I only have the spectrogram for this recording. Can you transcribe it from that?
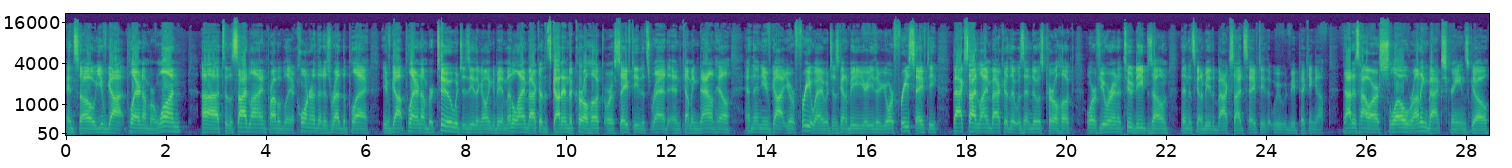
And so you've got player number one uh, to the sideline, probably a corner that has read the play. You've got player number two, which is either going to be a middle linebacker that's got into curl hook or a safety that's read and coming downhill. And then you've got your freeway, which is going to be your, either your free safety backside linebacker that was into his curl hook, or if you were in a two deep zone, then it's going to be the backside safety that we would be picking up. That is how our slow running back screens go.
